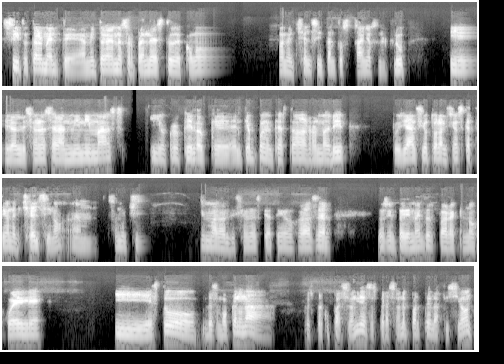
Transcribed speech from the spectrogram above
Sí, totalmente. A mí también me sorprende esto de cómo en el Chelsea tantos años en el club y las lesiones eran mínimas y yo creo que lo que el tiempo en el que ha estado en el Real Madrid pues ya han sido todas las lesiones que ha tenido en el Chelsea, ¿no? son muchísimas lesiones que ha tenido hacer, los impedimentos para que no juegue. Y esto desemboca en una pues, preocupación y desesperación de parte de la afición.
